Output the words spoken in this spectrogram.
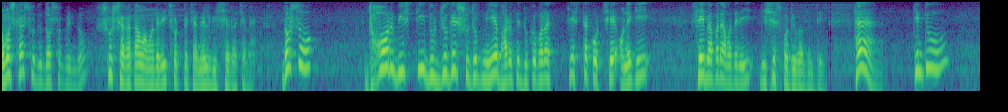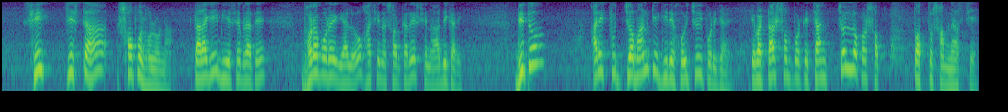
নমস্কার শুধু দর্শকবৃন্দ, সুস্বাগতম আমাদের এই ছোট্ট চ্যানেল বিশ্বের রচনায়। দর্শক, ঝড়, বৃষ্টি, দুর্যোগের সুযোগ নিয়ে ভারতে ঢুকে পড়ার চেষ্টা করছে অনেকেই, সেই ব্যাপারে আমাদের এই বিশেষ প্রতিবেদনটি। হ্যাঁ কিন্তু সেই চেষ্টা সফল হলো না। তার আগেই বিএসএফ রাতে ধরা পড়ে গেল হাসিনা সরকারের সেনা আধিকারিক। দ্বিতীয় আরিফুজ্জামানকে ঘিরে হইচই পড়ে যায়। এবার তার সম্পর্কে চাঞ্চল্যকর সব তথ্য সামনে আসছে।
